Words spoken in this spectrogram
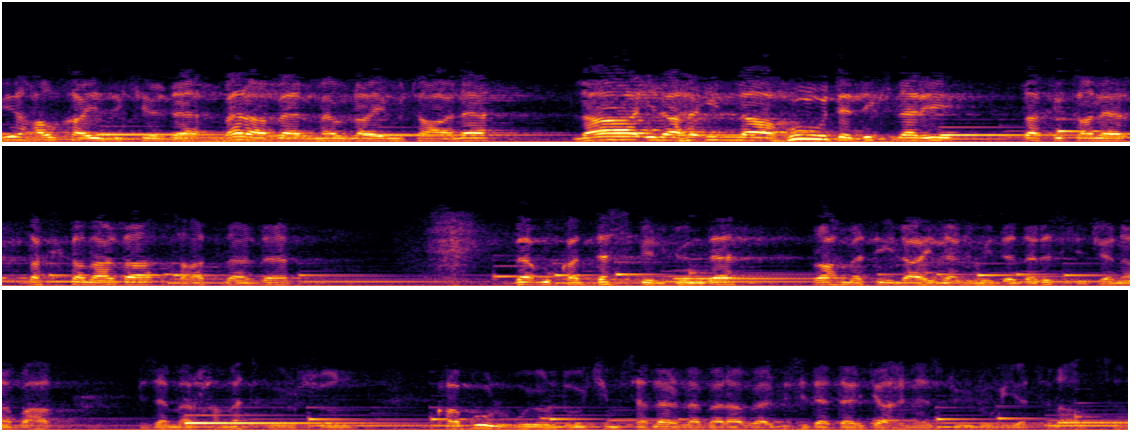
bir halkayı zikirde beraber Mevla-i Müteala La ilahe illahu dedikleri dakikalar, dakikalarda, saatlerde ve mukaddes bir günde rahmeti ilahiden ümit ederiz ki Cenab-ı Hak bize merhamet buyursun, kabul buyurduğu kimselerle beraber bizi de dergâh-ı nezdü alsın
